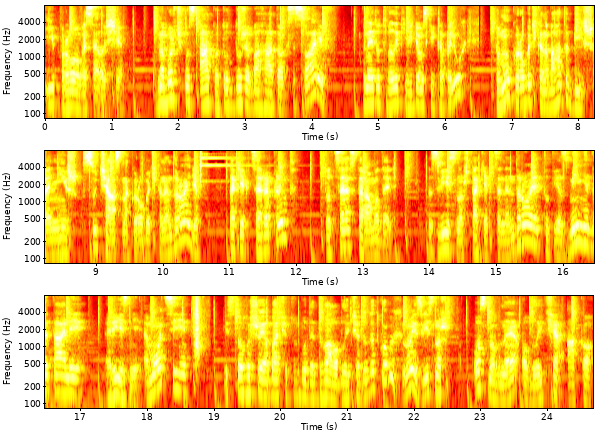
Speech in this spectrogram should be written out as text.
і про веселощі. В наборчику з Ако тут дуже багато аксесуарів. В неї тут великий відьомський капелюх, тому коробочка набагато більша, ніж сучасна коробочка нендороїдів. Так як це репринт, то це стара модель. Звісно ж, так як це нендороїд, тут є змінні деталі, різні емоції. І з того, що я бачу, тут буде два обличчя додаткових. Ну і звісно ж, основне обличчя Ако.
